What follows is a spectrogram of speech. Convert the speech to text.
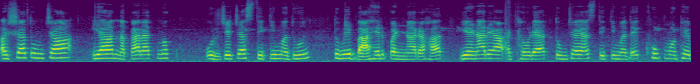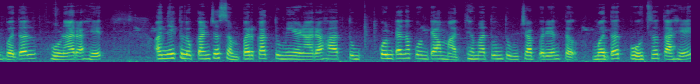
अशा तुमच्या या नकारात्मक ऊर्जेच्या स्थितीमधून तुम्ही बाहेर पडणार आहात. येणाऱ्या आठवड्यात तुमच्या या स्थितीमध्ये खूप मोठे बदल होणार आहेत. अनेक लोकांच्या संपर्कात तुम्ही येणार आहात. तुम कोणत्या ना कोणत्या माध्यमातून तुमच्यापर्यंत मदत पोहोचत आहे.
